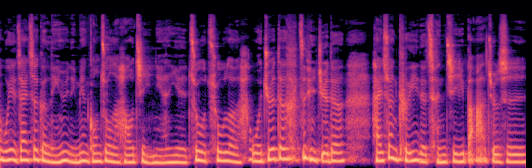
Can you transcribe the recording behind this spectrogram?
我也在这个领域里面工作了好几年，也做出了我觉得 自己觉得还算可以的成绩吧。就是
